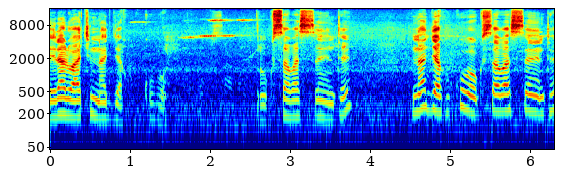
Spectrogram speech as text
era lwaki najja ku kkubo okusaba ssente? Najja ku kkubo okusaba ssente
